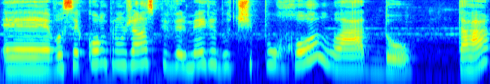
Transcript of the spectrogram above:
É, você compra um jaspe vermelho do tipo rolado, tá?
